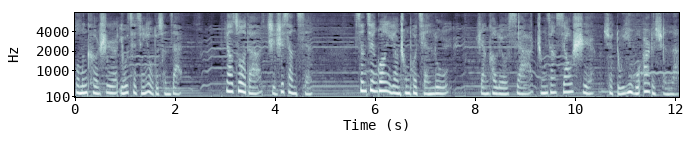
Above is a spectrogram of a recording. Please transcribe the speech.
我们可是有且仅有的存在，要做的只是向前，像剑光一样冲破前路，然后留下终将消逝却独一无二的绚烂。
